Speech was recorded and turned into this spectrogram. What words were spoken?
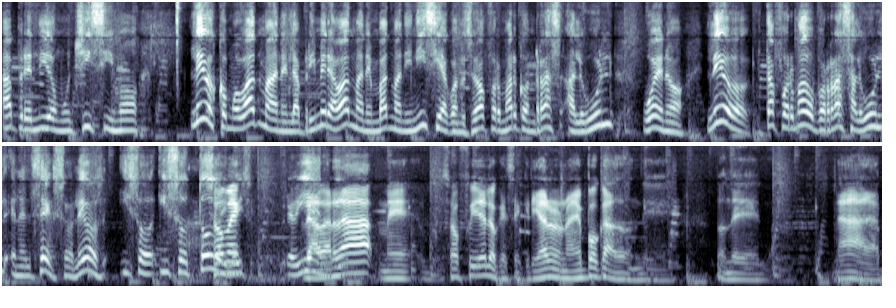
ha aprendido muchísimo. Leo es como Batman en la primera Batman, en Batman Inicia, cuando se va a formar con Ras Al Ghul. Bueno, Leo está formado por Ras Al Ghul en el sexo. Leo hizo, hizo todo Yo y me- lo hizo. La verdad, me, yo fui de los que se criaron en una época donde, donde nada,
